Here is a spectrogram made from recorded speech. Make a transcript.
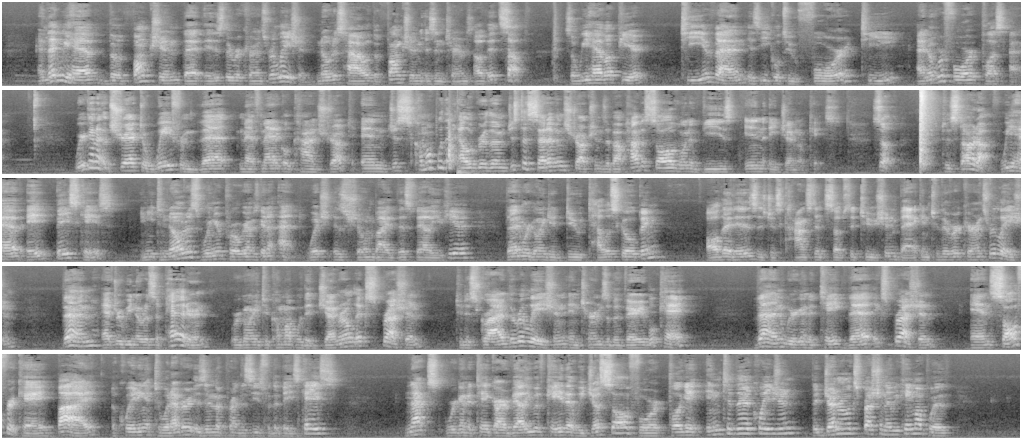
And then we have the function that is the recurrence relation. Notice how the function is in terms of itself. So we have up here t of n is equal to 4t n over 4 plus n. We're going to abstract away from that mathematical construct and just come up with an algorithm, just a set of instructions about how to solve one of these in a general case. So, to start off, we have a base case. You need to notice when your program is going to end, which is shown by this value here. Then we're going to do telescoping, all that is is just constant substitution back into the recurrence relation. Then, after we notice a pattern, we're going to come up with a general expression to describe the relation in terms of a variable k. Then we're going to take that expression and solve for k by equating it to whatever is in the parentheses for the base case. Next, we're going to take our value of k that we just solved for, plug it into the equation, the general expression that we came up with,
